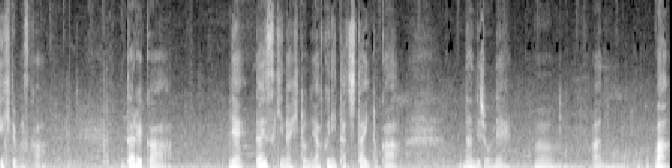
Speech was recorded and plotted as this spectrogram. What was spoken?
生きてますか？誰かね大好きな人の役に立ちたいとか何でしょうね。うんあのまあ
